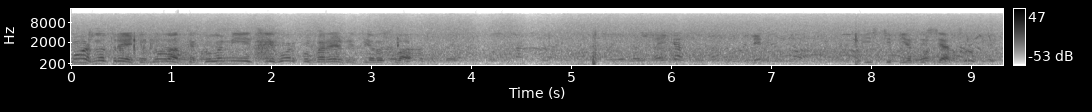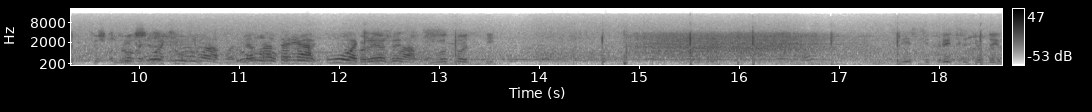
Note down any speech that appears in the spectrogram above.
Можна третю, будь ласка. Коломієць Єгор, Побережець Ярослав. 250. Очень слабо. Для вратаря очень Побережець слабо. Лотоцький. 231.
